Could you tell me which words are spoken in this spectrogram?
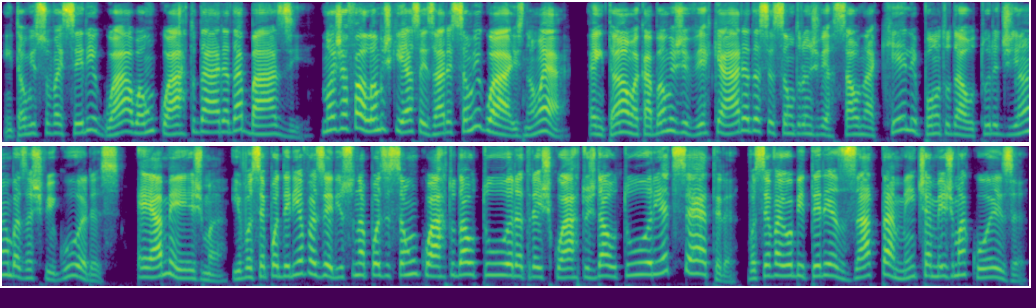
Então, isso vai ser igual a 1 quarto da área da base. Nós já falamos que essas áreas são iguais, não é? Então, acabamos de ver que a área da seção transversal naquele ponto da altura de ambas as figuras é a mesma. E você poderia fazer isso na posição 1 quarto da altura, 3 quartos da altura e etc. Você vai obter exatamente a mesma coisa.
